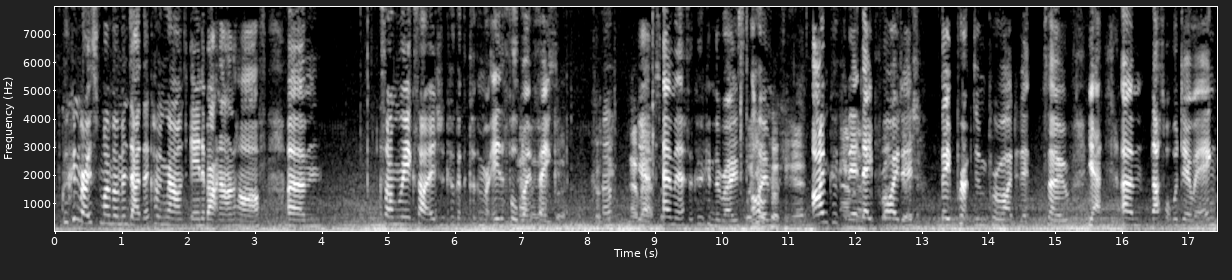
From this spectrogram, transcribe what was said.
I'm cooking roast for my mum and dad. They're coming round in about an hour and a half. Um, so I'm really excited to cook at the, the full-blown fake. Cooking. Huh? Yeah, are- M&S are cooking the roast. Well, I'm, cooking it. I'm cooking it. They provided. it. They prepped and provided it. So yeah, um, that's what we're doing.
